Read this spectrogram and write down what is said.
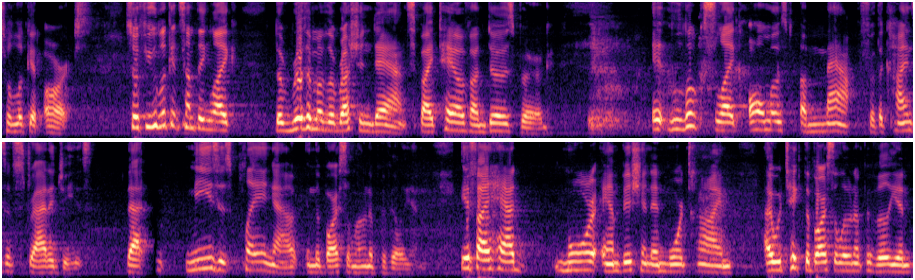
to look at art. So if you look at something like The Rhythm of the Russian Dance by Theo van Doesburg, it looks like almost a map for the kinds of strategies that Mies is playing out in the Barcelona pavilion. If I had more ambition and more time, I would take the Barcelona pavilion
